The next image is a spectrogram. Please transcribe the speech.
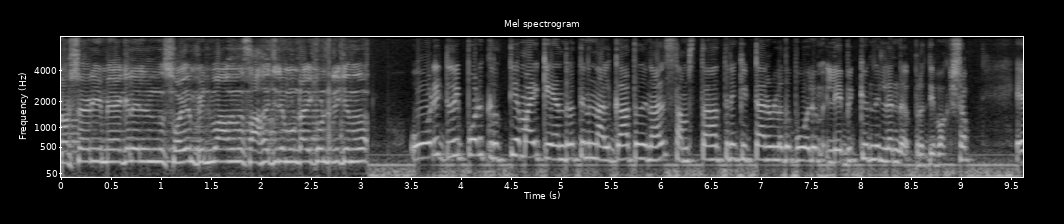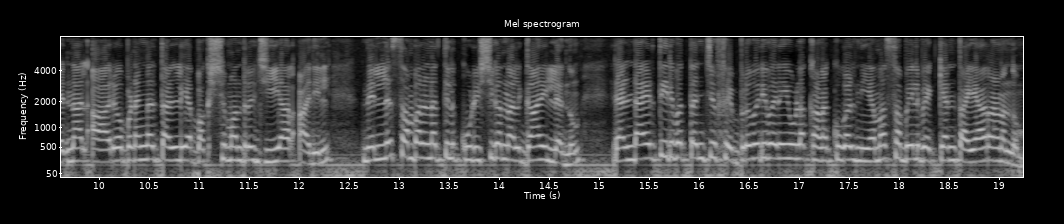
കർഷകർ ഈ മേഖലയിൽ നിന്ന് സ്വയം പിൻവാങ്ങുന്ന സാഹചര്യം ഉണ്ടായിക്കൊണ്ടിരിക്കുന്നത്. ഓഡിറ്റ് റിപ്പോർട്ട് കൃത്യമായി കേന്ദ്രത്തിന് നൽകാത്തതിനാൽ സംസ്ഥാനത്തിന് കിട്ടാനുള്ളത് പോലും ലഭിക്കുന്നില്ലെന്ന് പ്രതിപക്ഷം. എന്നാൽ ആരോപണങ്ങൾ തള്ളിയ ഭക്ഷ്യമന്ത്രി ജി ആർ അനിൽ നെല്ല് സംഭരണത്തിൽ കുടിശ്ശിക നൽകാനില്ലെന്നും രണ്ടായിരത്തി ഇരുപത്തിയഞ്ച് ഫെബ്രുവരി വരെയുള്ള കണക്കുകൾ നിയമസഭയിൽ വെക്കാൻ തയ്യാറാണെന്നും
